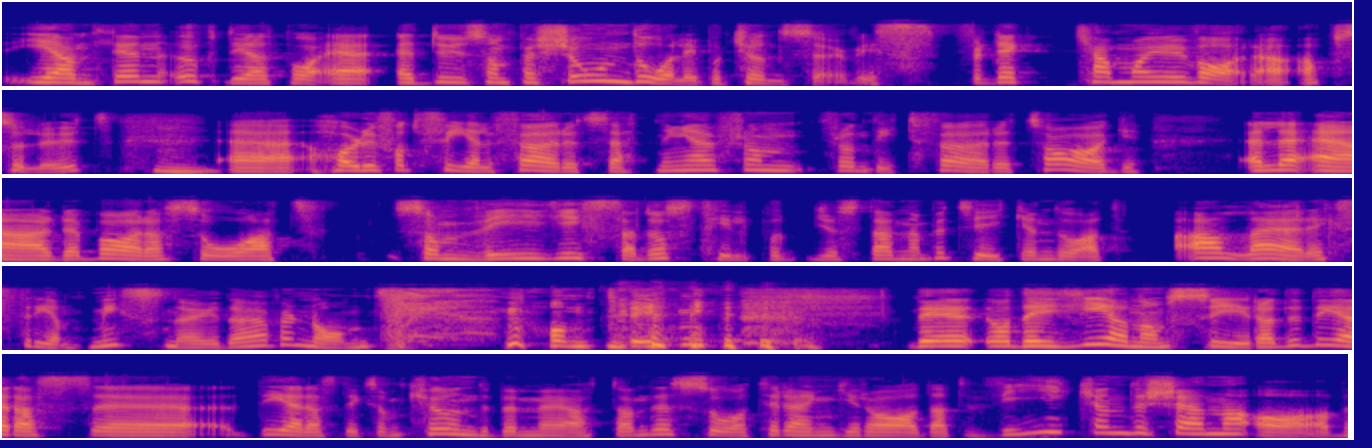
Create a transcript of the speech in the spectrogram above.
egentligen uppdelat på, är, är, du som person dålig på kundservice? För det kan man ju vara, absolut. Mm. Eh, har du fått fel förutsättningar från, från ditt företag? Eller är det bara så att som vi gissade oss till på just denna butiken då att alla är extremt missnöjda över någonting. någonting. Det, och det genomsyrade deras, eh, deras liksom kundbemötande så till den grad att vi kunde känna av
